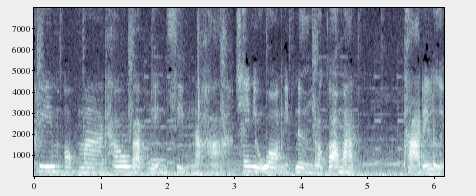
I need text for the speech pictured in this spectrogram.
ครีมออกมาเท่าแบบเหรียญสิบนะคะ ใช้นิ้ว warm นิดนึง แล้วก็เอามาทาได้เลย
